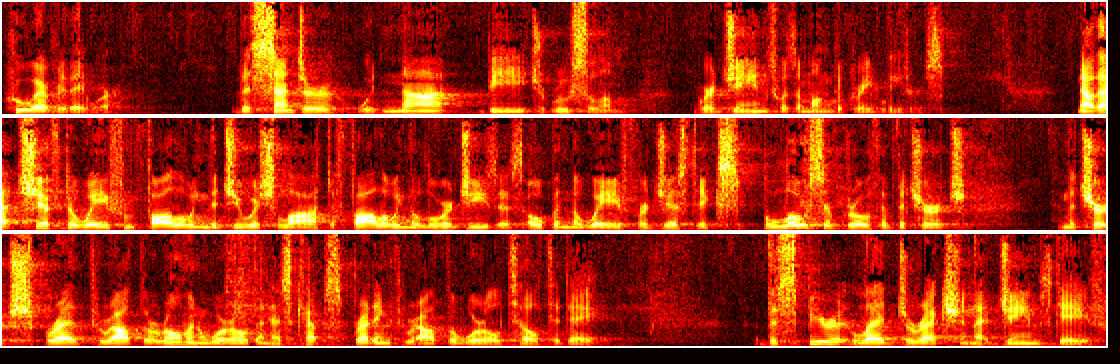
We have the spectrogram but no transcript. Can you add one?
whoever they were. The center would not be Jerusalem, where James was among the great leaders. Now, that shift away from following the Jewish law to following the Lord Jesus opened the way for just explosive growth of the church. And the church spread throughout the Roman world and has kept spreading throughout the world till today. The spirit led direction that James gave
